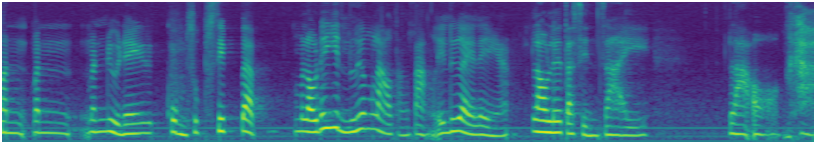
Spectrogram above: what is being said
มันมันมันอยู่ในกลุ่มซุบซิบแบบเราได้ยินเรื่องราวต่างๆ เรื่อยๆอะไรอย่างเงี้ย เราเลยตัดสินใจ ลาออกค่ะ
